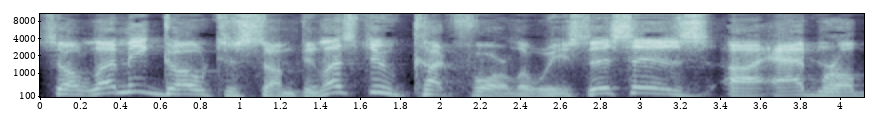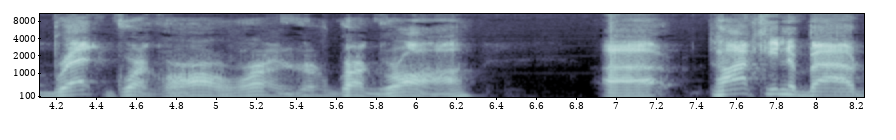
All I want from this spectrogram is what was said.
So let me go to something. Let's do cut four, Luis. This is uh, Admiral Brett Giroir uh, talking about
